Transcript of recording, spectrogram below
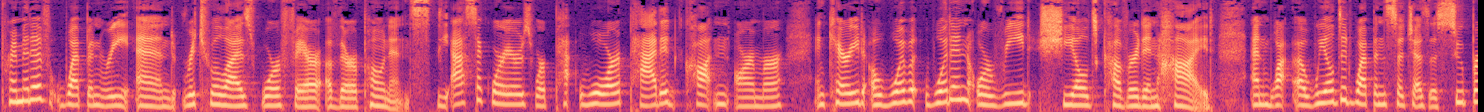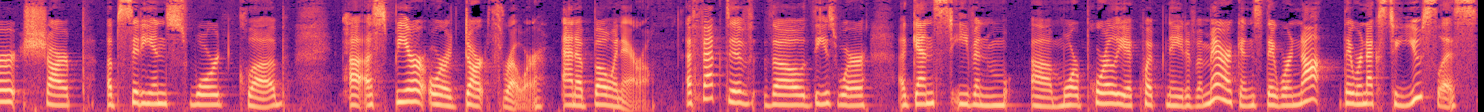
primitive weaponry and ritualized warfare of their opponents. The Aztec warriors pa- wore padded cotton armor and carried a wo- wooden or reed shield covered in hide, and wa- uh, wielded weapons such as a super sharp obsidian sword club, uh, a spear or a dart thrower, and a bow and arrow. Effective, though these were against even uh, more poorly equipped Native Americans, they were not. They were next to useless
